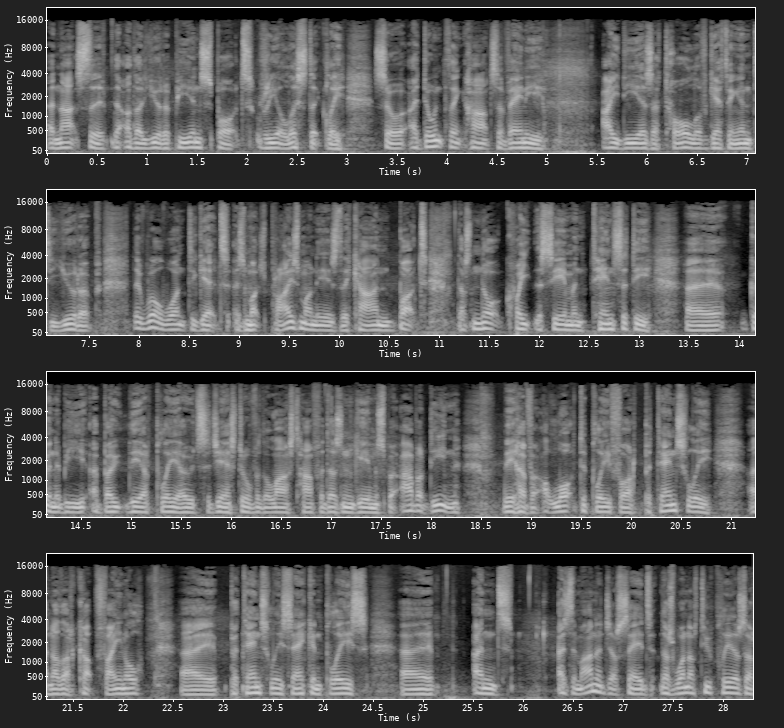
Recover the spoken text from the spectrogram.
and that's the, the other European spot realistically. So I don't think Hearts have any ideas at all of getting into Europe. They will want to get as much prize money as they can, but there's not quite the same intensity uh, going to be about their play, I would suggest, over the last half a dozen games. But Aberdeen, they have a lot to play for, potentially another cup final, uh, potentially second place. Uh, and as the manager said, there's one or two players are,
